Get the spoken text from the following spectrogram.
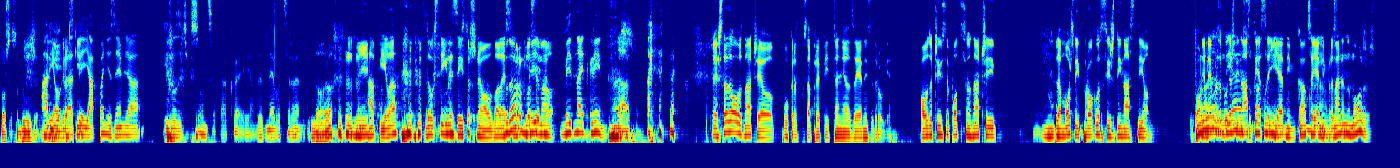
pošto su bliže Ali, geografski. brate, Japan je zemlja izlazećeg sunca, tako je, i onda je nebo crveno. Dobro. A fila, dok stigne sa istočne obale, Pa dobro, smrklo se malo. Midnight Green. Da. E, šta da ovo znači, evo, ukratko sa pre pitanja za jedno i za druge? Ovo za Chiefs se potisno znači da možda ih proglasiš dinastijom. Jer ne možeš da budeš dinastija sa jednim- sa jednim prstenom. Ma, možeš.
